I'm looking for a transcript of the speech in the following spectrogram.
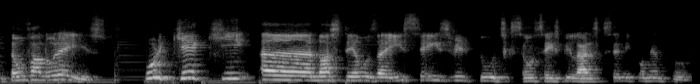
Então, o valor é isso. Por que, que uh, nós temos aí seis virtudes, que são seis pilares que você me comentou?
